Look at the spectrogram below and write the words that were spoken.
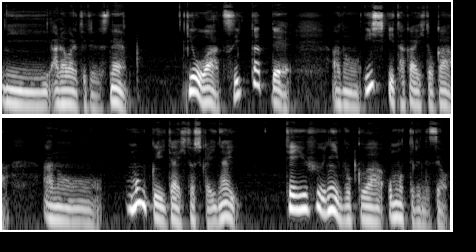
に現れててですね。要はツイッターってあの意識高い人かあの文句言いたい人しかいないっていうふうに僕は思ってるんですよ。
